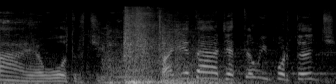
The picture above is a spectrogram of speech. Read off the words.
Ah, é outro tipo. Variedade é tão importante.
